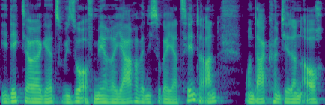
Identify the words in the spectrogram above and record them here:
ihr legt ja euer Geld sowieso auf mehrere Jahre, wenn nicht sogar Jahrzehnte an und da könnt ihr dann auch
